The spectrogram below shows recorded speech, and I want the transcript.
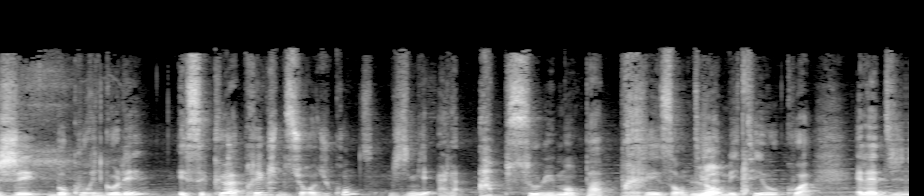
j'ai beaucoup rigolé et c'est que après que je me suis rendu compte, je me suis dit mais elle a absolument pas présenté Non. la météo quoi. Elle a dit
